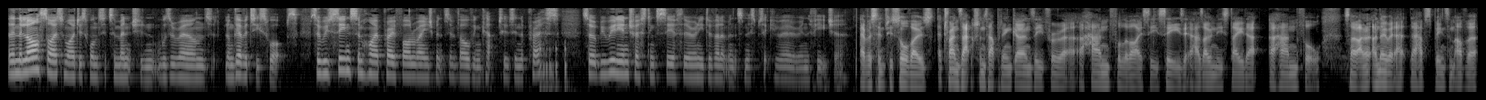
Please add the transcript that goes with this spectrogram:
And then the last item I just wanted to mention was around longevity swaps. So we've seen some high profile arrangements involving captives in the press, so it'd be really interesting to see if there are any developments in this particular area in the future. Ever since we saw those uh, transactions happen in Guernsey for a, a handful of ICCs, it has only stayed at a handful. So I, I know it, there have been some other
